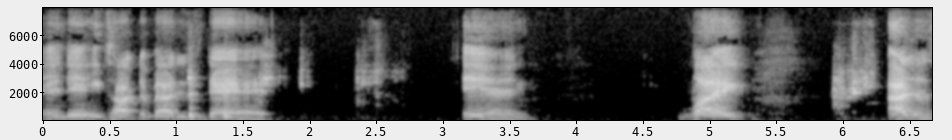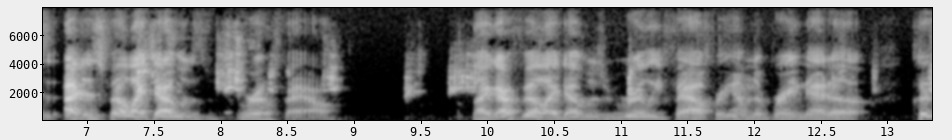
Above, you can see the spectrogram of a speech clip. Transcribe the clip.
And then he talked about his dad. And like I just I just felt like that was real foul. Like I felt like that was really foul for him to bring that up. Cause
